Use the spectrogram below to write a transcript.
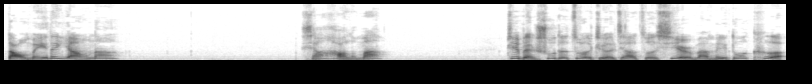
倒霉的羊呢？想好了吗？这本书的作者叫做希尔万维多克，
